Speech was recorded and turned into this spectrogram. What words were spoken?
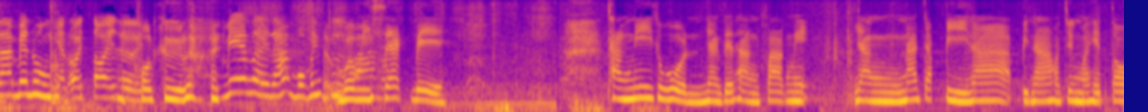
นะแม่นโรงเรียนอ้อยต้อยเลยโคตรคือเลย แม่เลยนะบ่เป็นคือว่ามีแซกเดย์ทางนี้ทุกคนอย่างแต่ทางฝากนี้ ยังน่าจะปีหน้าปีหน้าเขาจึงมาเฮ็ดต่อ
